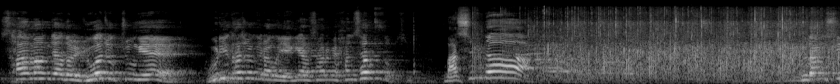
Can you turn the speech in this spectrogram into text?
사망자들 유가족 중에 우리 가족이라고 얘기한 사람이 한 사람도 없습니다. 맞습니다. 그 당시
